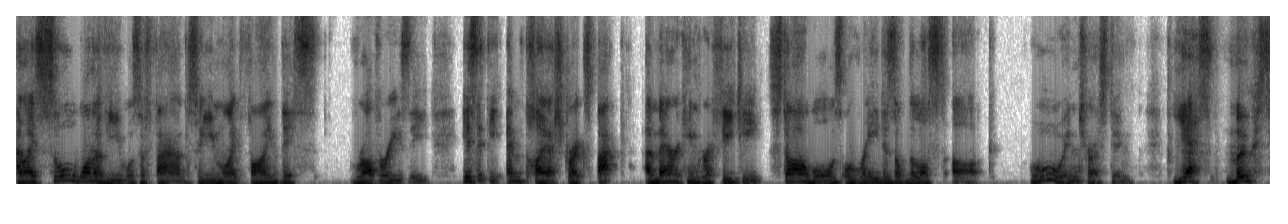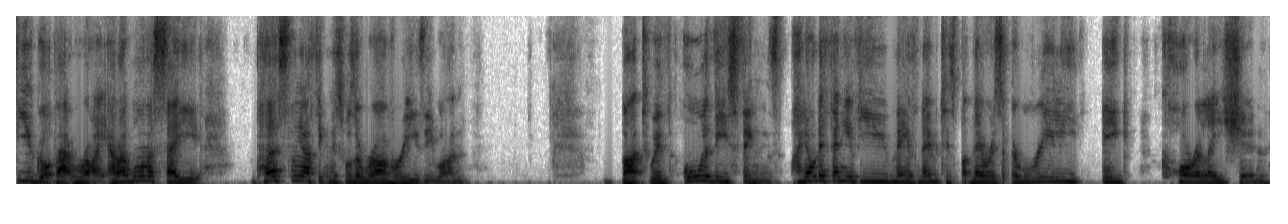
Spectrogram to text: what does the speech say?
And I saw one of you was a fan, so you might find this rather easy. Is it The Empire Strikes Back, American Graffiti, Star Wars, or Raiders of the Lost Ark? Oh, interesting. Yes, most of you got that right. And I want to say, personally, I think this was a rather easy one. But with all of these things, I don't know if any of you may have noticed, but there is a really big correlation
